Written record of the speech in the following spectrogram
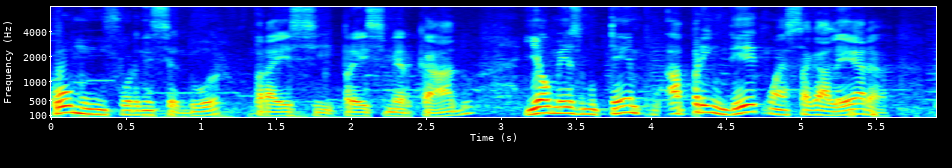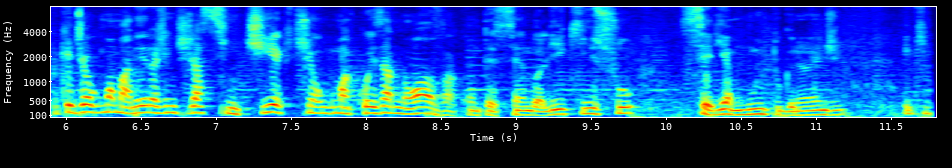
como um fornecedor para esse, esse mercado e, ao mesmo tempo, aprender com essa galera, porque de alguma maneira a gente já sentia que tinha alguma coisa nova acontecendo ali, que isso seria muito grande e que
